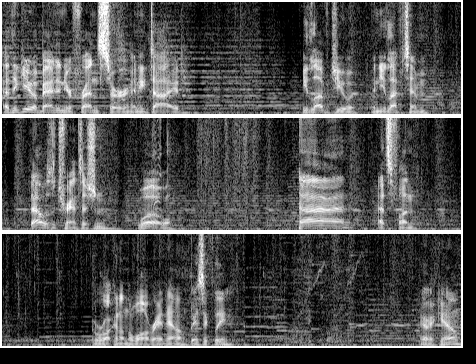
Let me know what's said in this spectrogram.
I think you abandoned your friend, sir, and he died. He loved you, and you left him. That was a transition. Whoa. Ah, that's fun. We're walking on the wall right now, basically. There we go.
